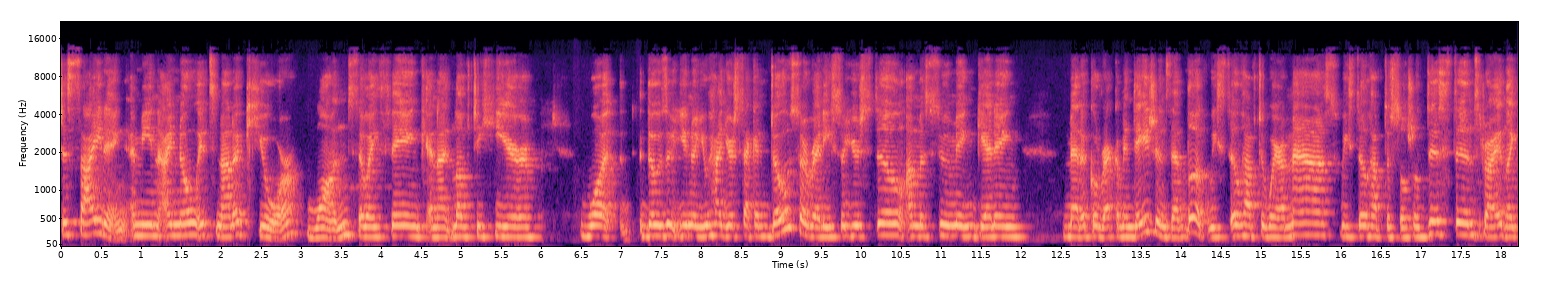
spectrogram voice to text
deciding. I mean, I know it's not a cure, one. So I think, and I'd love to hear what those, you know, you had your second dose already. So you're still, I'm assuming, getting medical recommendations that look, we still have to wear a mask, we still have to social distance, right? Like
